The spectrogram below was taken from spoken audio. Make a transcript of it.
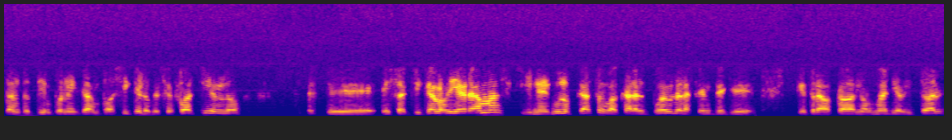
tanto tiempo en el campo. Así que lo que se fue haciendo este, es achicar los diagramas y en algunos casos bajar al pueblo a la gente que, que trabajaba normal y habitual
